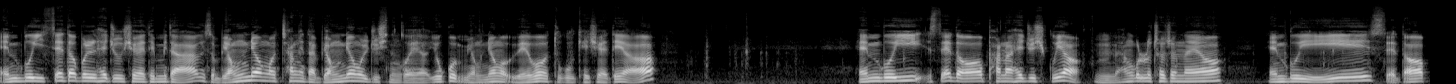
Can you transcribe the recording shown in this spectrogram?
MV 셋업을 해주셔야 됩니다. 그래서 명령어 창에다 명령을 주시는 거예요. 요거 명령어 외워두고 계셔야 돼요. MV 셋업 하나 해주시고요. 음, 한글로 쳐줬나요? MV 셋업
